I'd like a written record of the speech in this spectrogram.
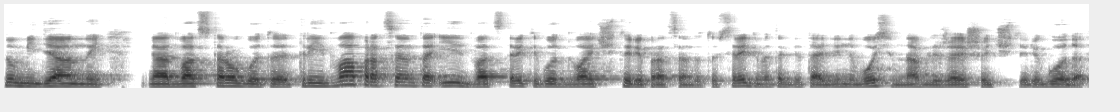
ну медианный, 2022 год 3,2% и 2023 год 2,4%, то есть в среднем это где-то 1,8 на ближайшие 4 года,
